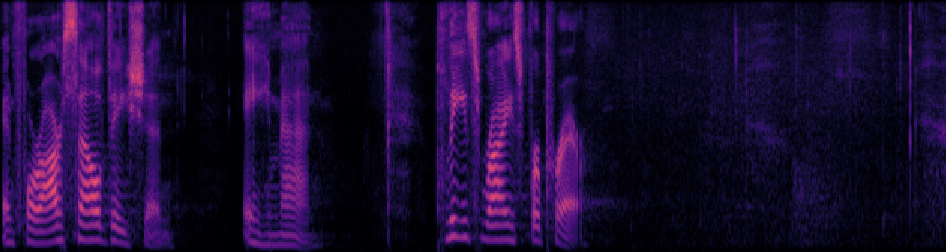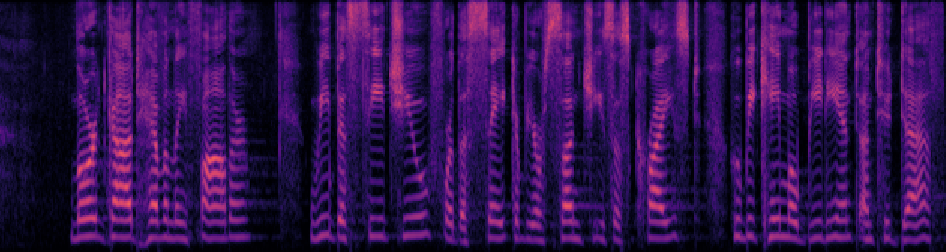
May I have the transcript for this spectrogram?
and for our salvation. Amen. Please rise for prayer. Lord God, Heavenly Father, we beseech you for the sake of your Son, Jesus Christ, who became obedient unto death,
